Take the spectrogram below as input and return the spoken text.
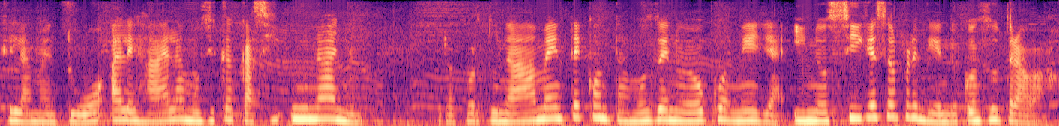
que la mantuvo alejada de la música casi un año afortunadamente contamos de nuevo con ella y nos sigue sorprendiendo con su trabajo.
